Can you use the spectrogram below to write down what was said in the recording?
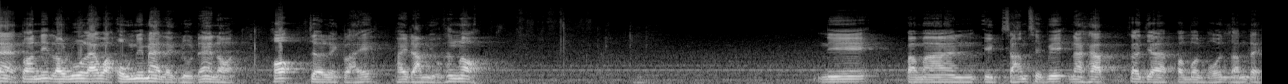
น่ๆตอนนี้เรารู้แล้วว่าองค์นี้แม่เหล็กดูดแน่นอน เพราะเจอเหล็กไหลไฟดำอยู่ข้างนอก นี่ ประมาณอีก 30 วินะครับ ก็จะประมวลผลสำเร็จ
